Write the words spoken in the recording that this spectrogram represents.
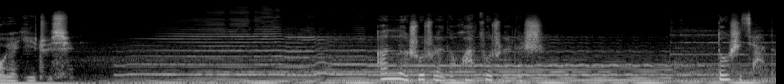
我愿意执行。安乐说出来的话，做出来的事，都是假的。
